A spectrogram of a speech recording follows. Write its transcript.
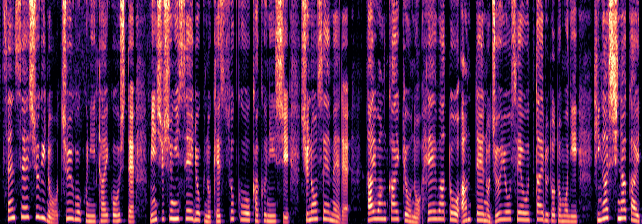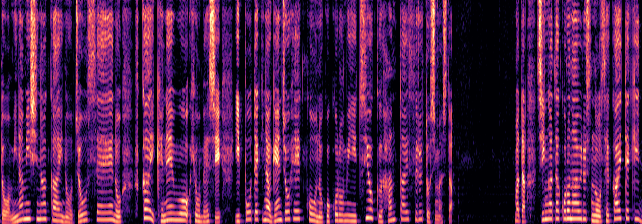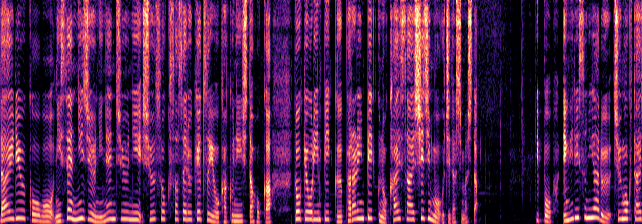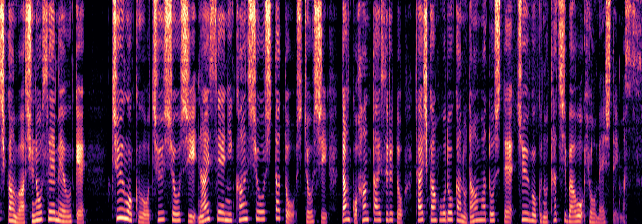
専制主義の中国に対抗して民主主義勢力の結束を確認し首脳声明で台湾海峡の平和と安定の重要性を訴えるとともに東シナ海と南シナ海の情勢への深い懸念を表明し一方的な現状変更の試みに強く反対するとしました。また新型コロナウイルスの世界的大流行を2022年中に収束させる決意を確認したほか東京オリンピック・パラリンピックの開催支持も打ち出しました一方イギリスにある中国大使館は首脳声明を受け中国を中傷し内政に干渉したと主張し断固反対すると大使館報道官の談話として中国の立場を表明しています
